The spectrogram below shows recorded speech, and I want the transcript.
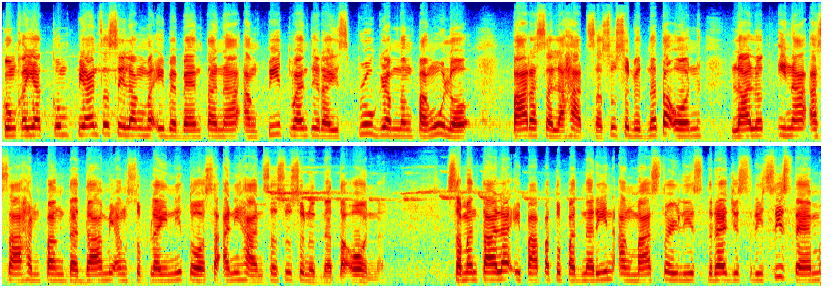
kung kaya't kumpiyansa silang maibebenta na ang P20 Rice Program ng Pangulo para sa lahat sa susunod na taon lalo't inaasahan pang dadami ang supply nito sa anihan sa susunod na taon. Samantala, ipapatupad na rin ang Master List Registry System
